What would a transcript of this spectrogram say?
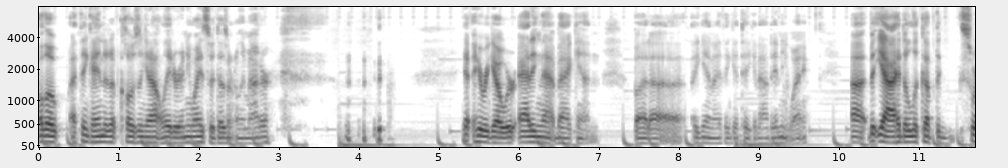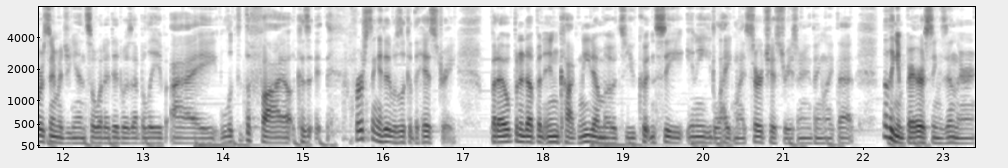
although I think I ended up closing it out later anyway, so it doesn't really matter. Yeah, here we go. We're adding that back in. But uh, again, I think I take it out anyway. Uh, but yeah, I had to look up the source image again. So what I did was, I believe I looked at the file because first thing I did was look at the history, but I opened it up in incognito mode so you couldn't see any like my search histories or anything like that. Nothing embarrassing is in there.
